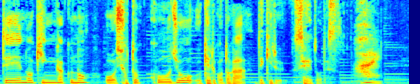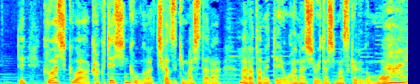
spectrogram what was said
定の金額の所得控除を受けることができる制度です。はい。で詳しくは確定申告が近づきましたら改めてお話をいたしますけれども、うんはい、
